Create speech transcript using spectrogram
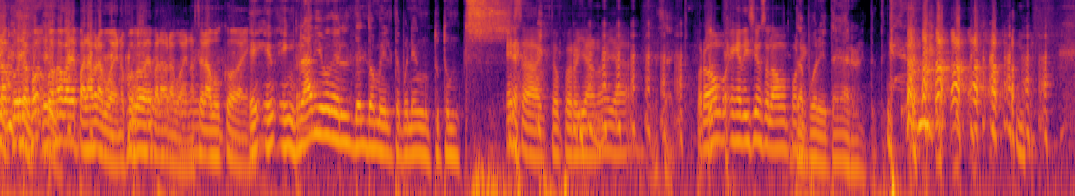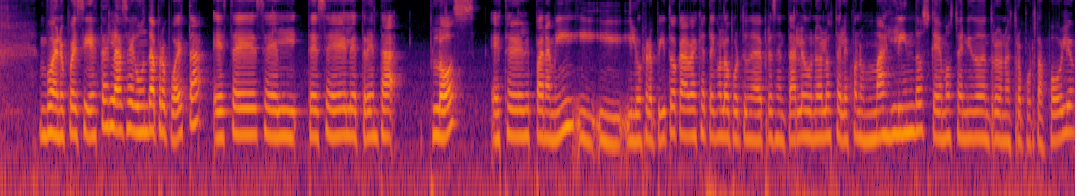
no fue, fue un juego de palabra bueno, fue un juego de palabra bueno, se la buscó ahí. En, en- en radio del, del 2000 te ponían un tutum. tss. Exacto, pero ya no, ya. Exacto. Pero vamos- en edición se lo vamos a Está poner. por ahí, te agarro ahorita. tío. Bueno, pues sí, esta es la segunda propuesta. Este es el TCL 30 Plus. Este es para mí, y, y- y lo repito cada vez que tengo la oportunidad de presentarle uno de los teléfonos más lindos que hemos tenido dentro de nuestro portafolio.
